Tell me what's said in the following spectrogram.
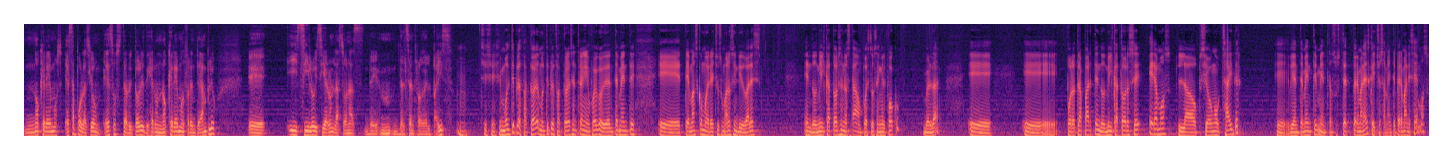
no queremos, esa población, esos territorios dijeron no queremos Frente Amplio, eh, y sí lo hicieron las zonas de, mm, del centro del país. Sí, sí, sí, múltiples factores, múltiples factores entran en juego. Evidentemente, eh, temas como derechos humanos individuales en 2014 no estaban puestos en el foco, ¿verdad? Eh, eh, por otra parte, en 2014 éramos la opción outsider. Eh, evidentemente, mientras usted permanezca, dichosamente permanecemos.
